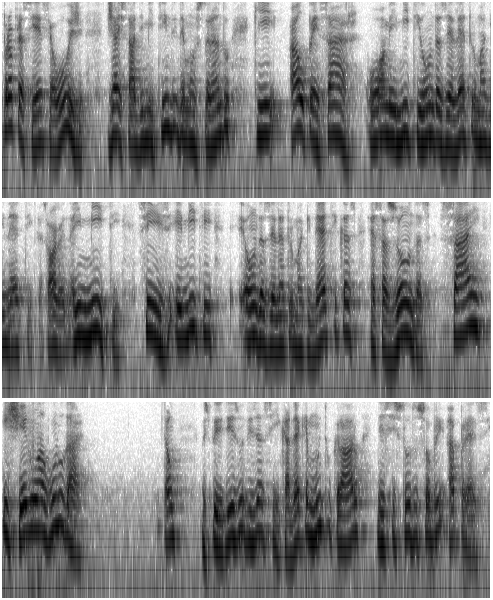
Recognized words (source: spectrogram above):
própria ciência hoje já está admitindo e demonstrando que ao pensar, o homem emite ondas eletromagnéticas. Olha, emite. Se emite ondas eletromagnéticas, essas ondas saem e chegam a algum lugar. Então, o Espiritismo diz assim, Kardec é muito claro nesse estudo sobre a prece.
